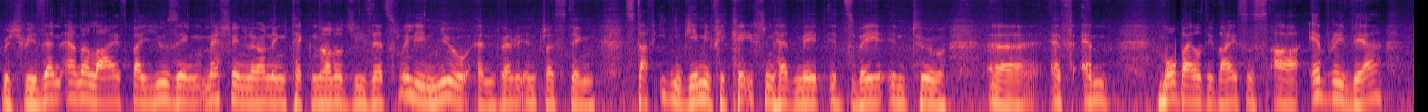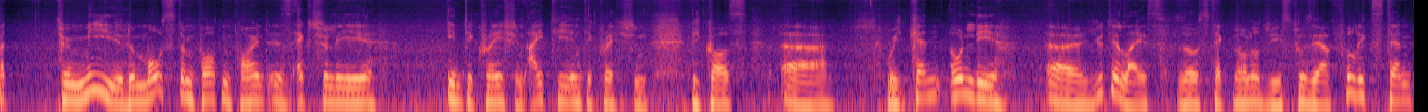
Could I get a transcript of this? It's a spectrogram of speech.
which we then analyze by using machine learning technology. That's really new and very interesting stuff. Even gamification had made its way into uh, FM. Mobile devices are everywhere, but to me, the most important point is actually integration, IT integration, because uh, we can only uh, utilize those technologies to their full extent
